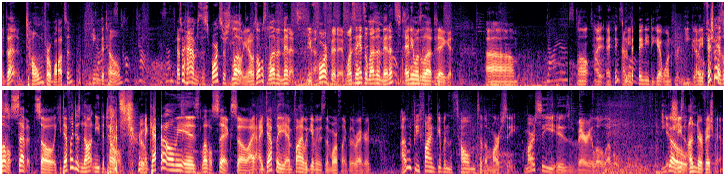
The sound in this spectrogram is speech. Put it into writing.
Is that tome for Watson? King the tome. top tower is under That's what happens. The sports are slow. You know, it's almost 11 minutes. You forfeit it. Once it hits 11 minutes, anyone's allowed to take it. Um, well, I, I think that under they need to get one for Ego. I mean, Fishman is level 7, so he definitely does not need the tome. That's true. And Kataomi is level 6, so I, I definitely am fine with giving this to the Morphling for the record. I would be fine giving the tome to the Marcy. Marcy is very low level. Ego, She's under Fishman.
